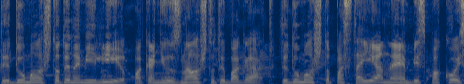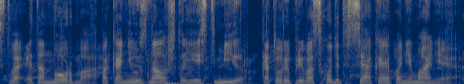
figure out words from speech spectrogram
Ты думал, что ты на мели, пока не узнал, что ты богат. Ты думал, что постоянное беспокойство – это норма, пока не узнал, что есть мир, который превосходит всякое понимание.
